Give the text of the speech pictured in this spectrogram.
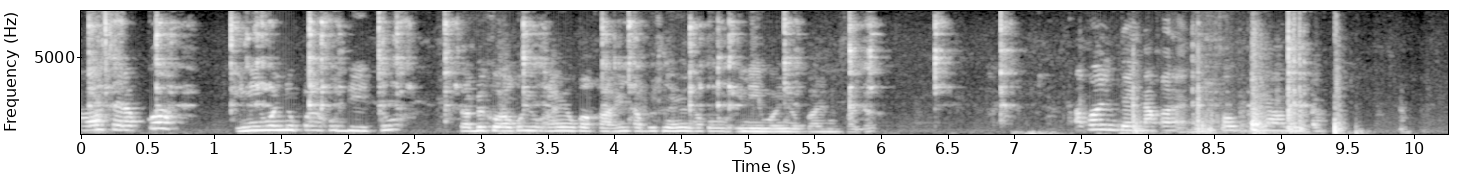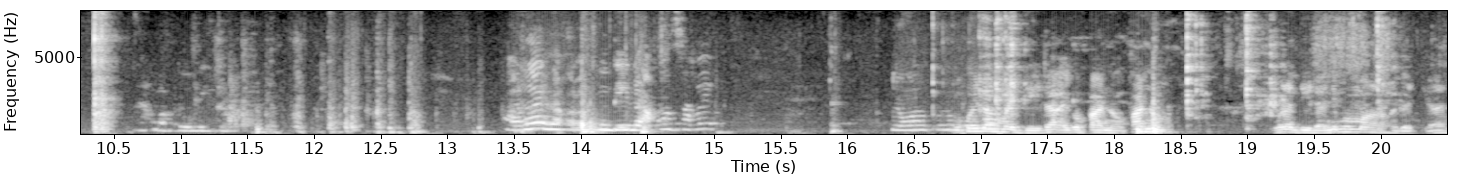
Oo, sarap ko. Iniwan niyo pa ako dito. Sabi ko ako yung ayaw kakain, tapos ngayon ako iniwan niyo pa rin pala. Ako hindi, naka-open na ako dito. Nakapatubig ko. Ano? nga, nakagat yung dila ako. Sakit. Ko ng Okay lang may dila. Ikaw paano? Paano? Walang dila. Hindi mo makakagat yan.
